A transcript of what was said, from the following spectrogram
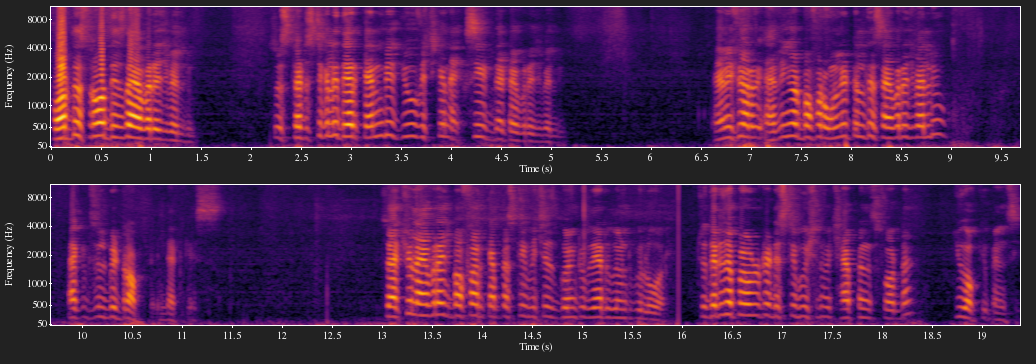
for this rho this is the average value. So, statistically there can be queue which can exceed that average value and if you are having your buffer only till this average value packets will be dropped in that case. So, actual average buffer capacity which is going to be there is going to be lower. So, there is a probability distribution which happens for the queue occupancy.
